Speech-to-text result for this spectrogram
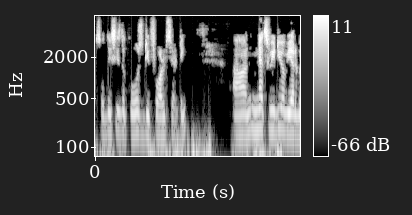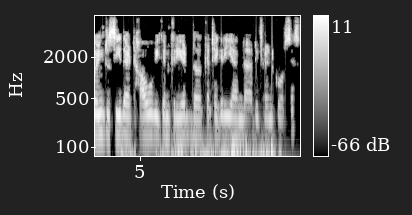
So this is the course default setting uh, next video we are going to see that how we can create the category and uh, different courses.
